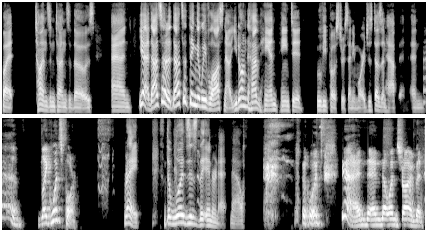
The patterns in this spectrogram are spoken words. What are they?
but tons and tons of those. And yeah, that's a that's a thing that we've lost now. You don't have hand painted movie posters anymore. It just doesn't happen. And Eh, like woods porn. right, the woods is the internet now. yeah, and and no one's drawing, but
